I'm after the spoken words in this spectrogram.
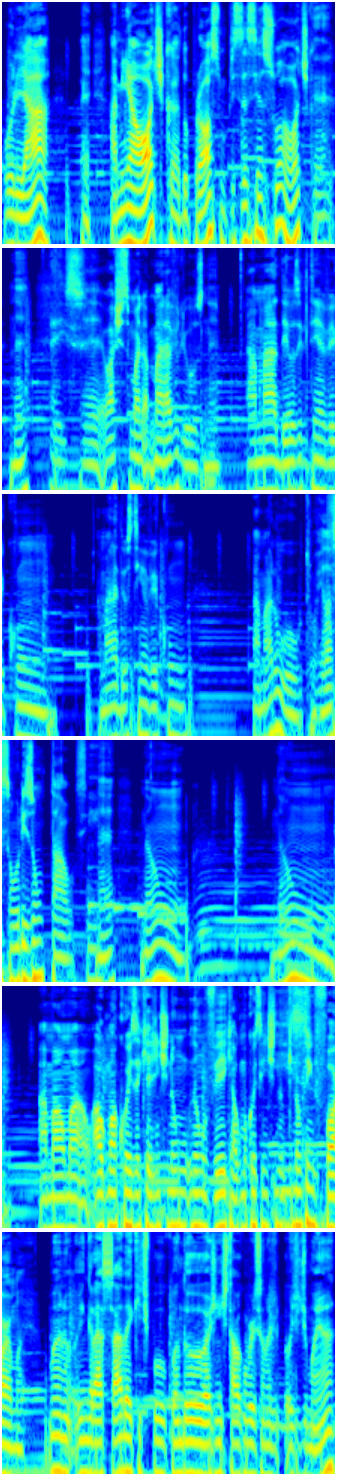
olhar. é, a minha ótica do próximo precisa ser a sua ótica, É. né? É isso. É, eu acho isso mara- maravilhoso, né? Amar a Deus, ele tem a ver com. Amar a Deus tem a ver com amar o outro, relação horizontal, Sim. né? Não. Não. Amar uma, alguma coisa que a gente não, não vê, que é alguma coisa que a gente não, que não tem forma. Mano, o engraçado é que, tipo, quando a gente tava conversando hoje- de manhã,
